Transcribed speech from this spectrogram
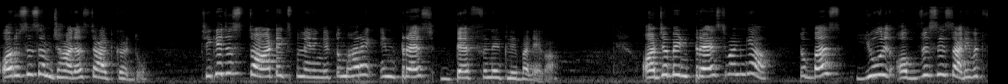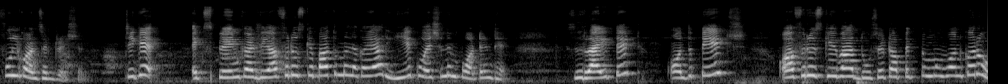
और उसे समझाना स्टार्ट कर दो। ठीक है? जस्ट स्टार्ट एक्सप्लेनिंग इट तुम्हारा इंटरेस्ट डेफिनेटली बनेगा। और जब इंटरेस्ट बन गया तो बस you obviously study with full concentration ठीक है? एक्सप्लेन कर दिया, फिर उसके बाद तुम्हें लगा, यार, ये क्वेश्चन इंपॉर्टेंट है। Write it on the page और फिर उसके बाद दूसरे टॉपिक पे मूव ऑन करो।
